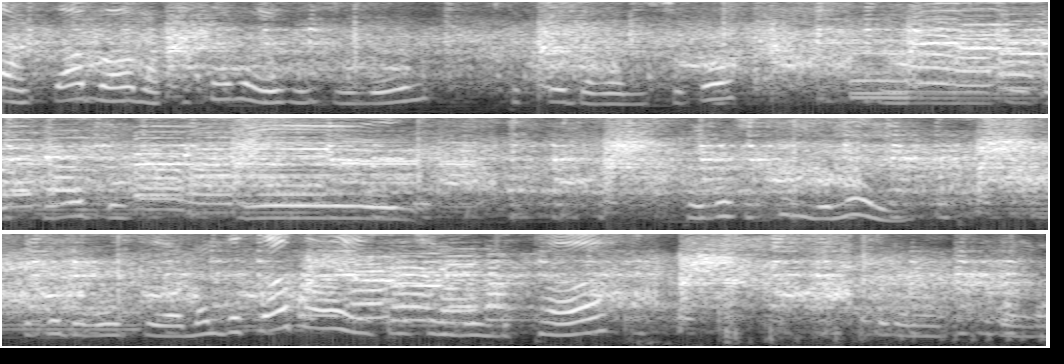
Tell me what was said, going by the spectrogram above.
일단 서버 마크 서버에 있으신 분 댓글 적어주시고 음, 그리고 그럴 때 되, 되고 싶은 분은 댓글 적어주세요. 먼저 서버에 있으신 분부터 이거는 큰 건가?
